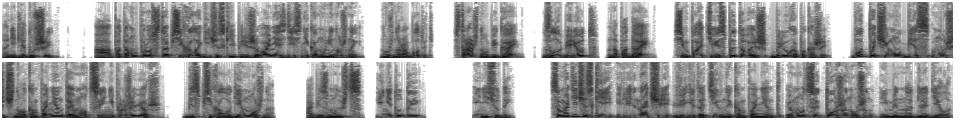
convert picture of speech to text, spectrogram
а не для души. А потому просто психологические переживания здесь никому не нужны. Нужно работать. Страшно – убегай. Зло берет – нападай. Симпатию испытываешь – брюхо покажи. Вот почему без мышечного компонента эмоции не проживешь. Без психологии можно, а без мышц и не туды, и не сюды. Соматический или иначе вегетативный компонент эмоций тоже нужен именно для дела.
